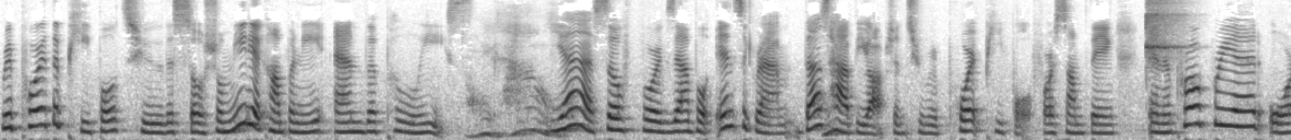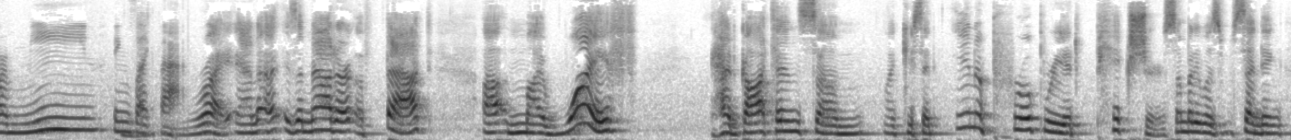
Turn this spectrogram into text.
report the people to the social media company and the police. Oh, wow. Yeah, so for example, Instagram does have the option to report people for something inappropriate or mean, things like that. Right. And uh, as a matter of fact, uh, my wife had gotten some, like you said, inappropriate pictures. Somebody was sending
